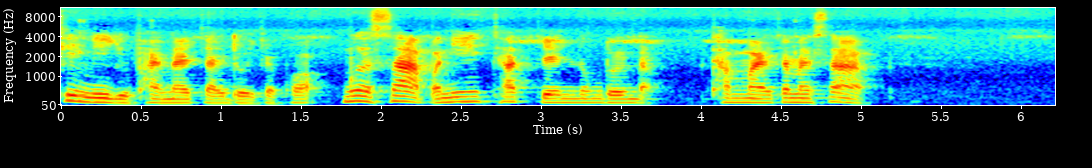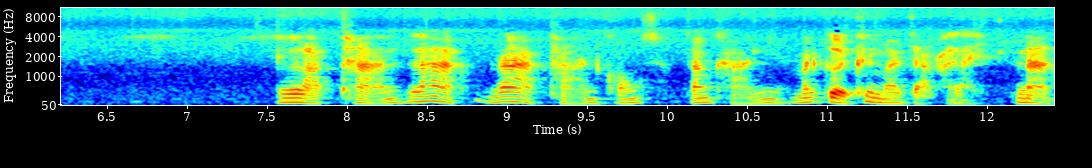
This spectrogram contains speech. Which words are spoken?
ที่มีอยู่ภายในใจโดยเฉพาะ เมื่อทราบอันนี้ชัดเจนลงโดยแบบทำไมจะไม่ทราบ หลักฐานรากรากฐานของสังขารเนี่ยมันเกิดขึ้นมาจากอะไรนั่น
